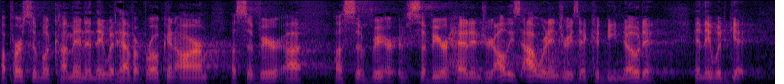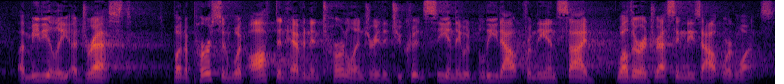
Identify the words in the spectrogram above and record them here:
A person would come in and they would have a broken arm, a severe, uh, a severe, severe head injury, all these outward injuries that could be noted, and they would get immediately addressed. But a person would often have an internal injury that you couldn't see, and they would bleed out from the inside while they're addressing these outward ones.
